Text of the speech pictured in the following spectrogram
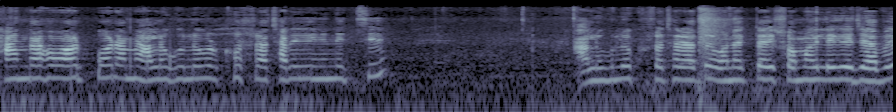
ঠান্ডা হওয়ার পর আমি আলুগুলোর খোসা ছাড়িয়ে নিয়ে নিচ্ছি। আলুগুলো খোসা ছাড়াতে অনেকটাই সময় লেগে যাবে।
